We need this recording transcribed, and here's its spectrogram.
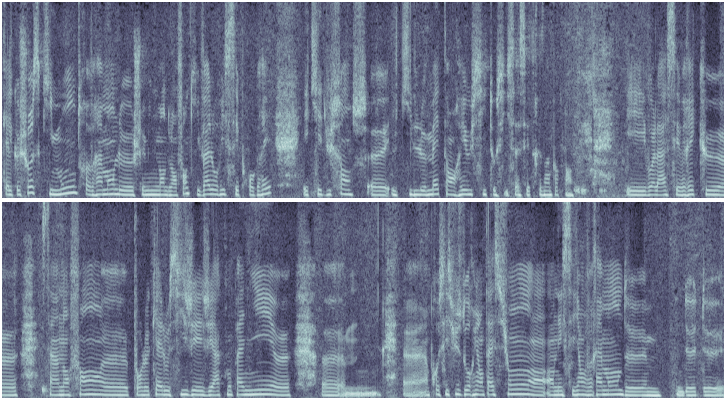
quelque chose qui montre vraiment le cheminement de l'enfant, qui valorise ses progrès et qui ait du sens euh, et qui le mette en réussite aussi. Ça, c'est très important. Et voilà, c'est vrai que euh, c'est un enfant euh, pour lequel aussi j'ai accompagné un processus d'orientation en, essayant vraiment de, de,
